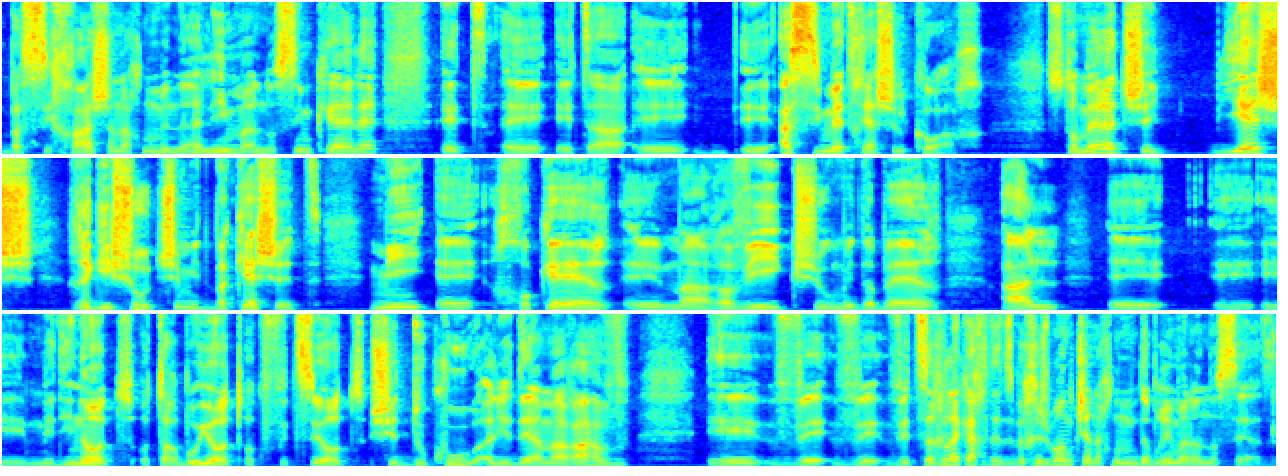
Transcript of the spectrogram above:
בשיחה שאנחנו מנהלים על נושאים כאלה את, אה, את האסימטריה אה, של כוח. זאת אומרת שיש רגישות שמתבקשת מחוקר מערבי כשהוא מדבר על מדינות או תרבויות או קפיציות שדוכאו על ידי המערב, ו- ו- וצריך לקחת את זה בחשבון כשאנחנו מדברים על הנושא הזה.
